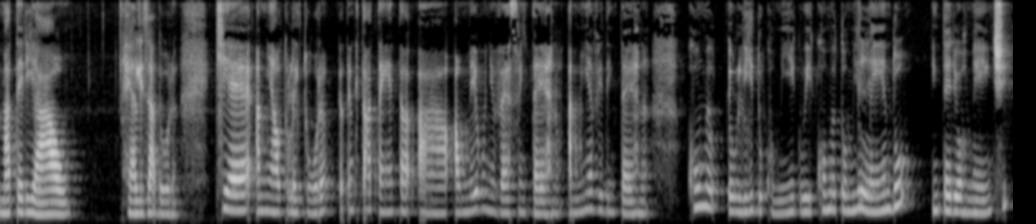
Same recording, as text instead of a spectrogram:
material, realizadora, que é a minha autoleitura. Eu tenho que estar atenta a, ao meu universo interno, à minha vida interna, como eu, eu lido comigo e como eu estou me lendo interiormente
